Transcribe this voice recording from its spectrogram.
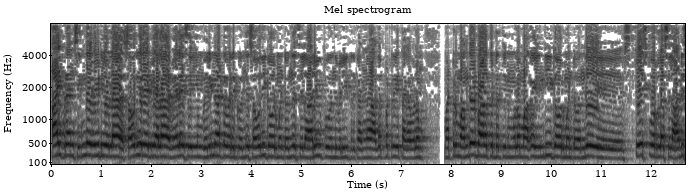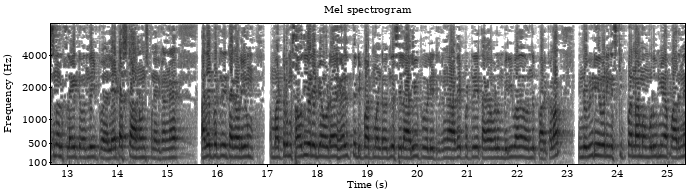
ஹாய் ஃப்ரெண்ட்ஸ் இந்த வீடியோவில் சவுதி அரேபியாவில் வேலை செய்யும் வெளிநாட்டவருக்கு வந்து சவுதி கவர்மெண்ட் வந்து சில அறிவிப்பு வந்து வெளியிட்டிருக்காங்க. அதை பற்றிய தகவலும் மற்றும் வந்தே பாரத் திட்டத்தின் மூலமாக இந்திய கவர்மெண்ட் வந்து ஸ்பேஸ் போர்ல சில அடிஷனல் ஃபிளைட் வந்து இப்போ லேட்டஸ்டாக அனௌன்ஸ் பண்ணியிருக்காங்க. அதை பற்றிய தகவலையும் மற்றும் சவுதி அரேபியாவோட ஹெல்த் டிபார்ட்மெண்ட் வந்து சில அறிவிப்பு வெளியிட்டிருக்காங்க. அதை பற்றிய தகவலும் விரிவாக வந்து பார்க்கலாம். இந்த வீடியோவை நீங்க ஸ்கிப் பண்ணாம முழுமையா பாருங்க.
